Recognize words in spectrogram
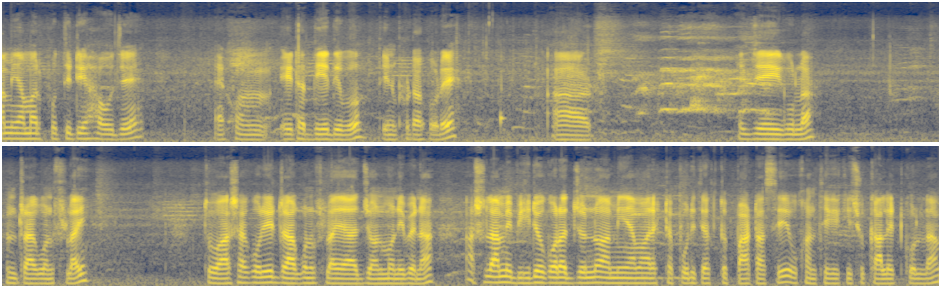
আমি আমার প্রতিটি হাউজে এখন এটা দিয়ে দেব তিন ফোঁটা করে। আর যে এইগুলা ড্রাগন ফ্লাই তো আশা করি ড্রাগন ফ্লাই আর জন্ম নেবে না। আসলে আমি ভিডিও করার জন্য আমি আমার একটা পরিত্যক্ত পাট আছে, ওখান থেকে কিছু কালেক্ট করলাম।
